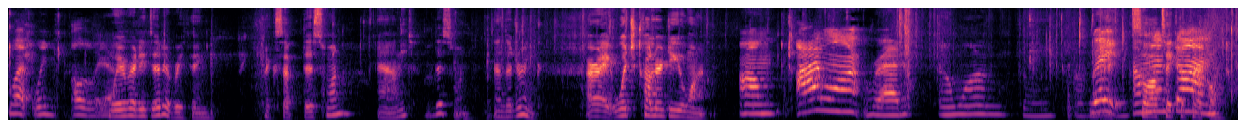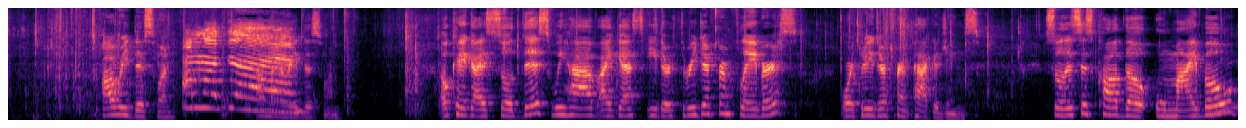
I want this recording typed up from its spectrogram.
what? We oh yeah. We already did everything. Except this one and this one. And the drink. Alright, which color do you want? Um, I want red. I want three. Wait, I'm So I'll not take done. the purple. I'll read this one. I'm not done. I'm gonna read this one. Okay, guys, so this we have, I guess, either three different flavors or three different packagings. So this is called the Umaibo,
